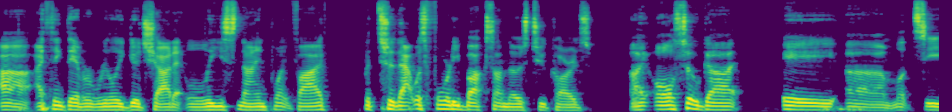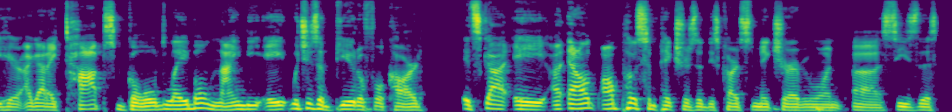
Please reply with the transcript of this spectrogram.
uh, I think they have a really good shot at least 9.5. But so that was 40 bucks on those two cards. I also got a um, let's see here. I got a Topps Gold Label 98, which is a beautiful card. It's got a. I'll I'll post some pictures of these cards to make sure everyone uh, sees this.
